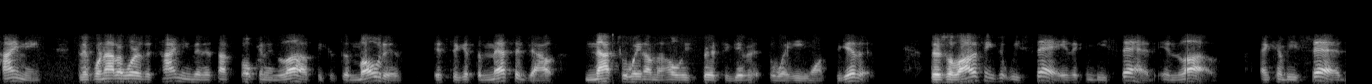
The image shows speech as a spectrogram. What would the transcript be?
timing. And if we're not aware of the timing, then it's not spoken in love because the motive is to get the message out, not to wait on the Holy Spirit to give it the way He wants to give it. There's a lot of things that we say that can be said in love and can be said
